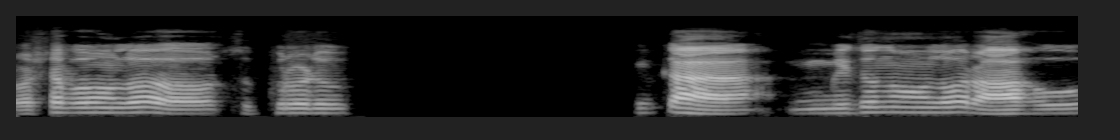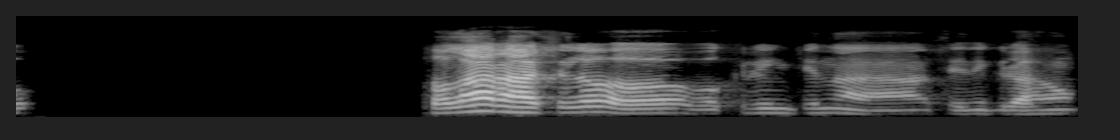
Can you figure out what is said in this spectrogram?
వృషభంలో శుక్రుడు ఇక మిథునంలో రాహు తులారాశిలో వక్రించిన శనిగ్రహం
